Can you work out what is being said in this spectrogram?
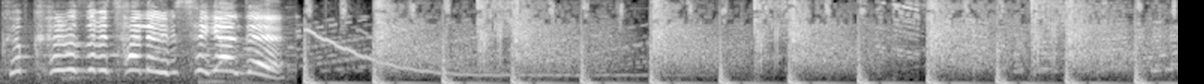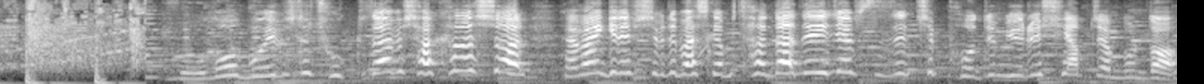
Kıpkırmızı bir tane elbise geldi. Valla bu elbise çok güzelmiş arkadaşlar. Hemen gidip şimdi başka bir tane daha deneyeceğim. Sizin için podyum yürüyüşü yapacağım burada.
